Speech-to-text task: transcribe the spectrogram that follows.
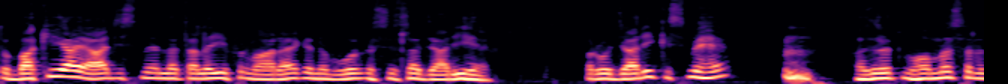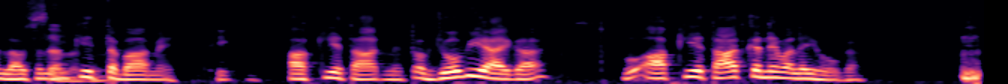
تو باقی آیات جس میں اللہ تعالیٰ یہ فرما رہا ہے کہ نبوت کا سلسلہ جاری ہے۔ اور وہ جاری کس میں ہے؟ حضرت محمد صلی اللہ علیہ وسلم کی اتباع میں۔ آپ کی اطاعت میں۔ تو اب جو بھی آئے گا وہ آپ کی اطاعت کرنے والا ہی ہوگا۔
